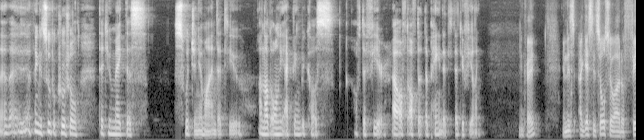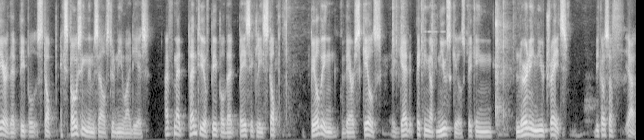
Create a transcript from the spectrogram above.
I think it's super crucial that you make this switch in your mind that you are not only acting because of the fear, uh, of, of the, the pain that, that you're feeling. Okay. And it's, I guess it's also out of fear that people stop exposing themselves to new ideas. I've met plenty of people that basically stop building their skills, get picking up new skills, picking, learning new traits because of yeah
